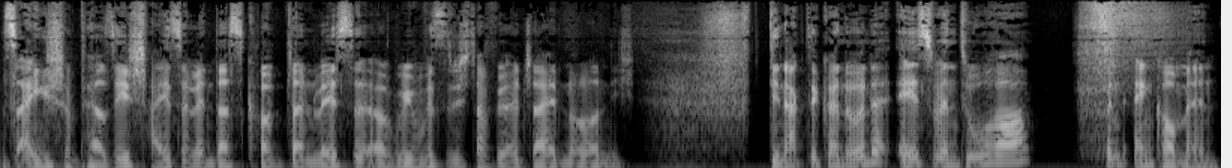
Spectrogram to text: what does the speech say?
ist eigentlich schon per se scheiße. Wenn das kommt, dann weißt du, irgendwie musst du dich dafür entscheiden oder nicht. Die nackte Kanone, Ace Ventura und Anchorman.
